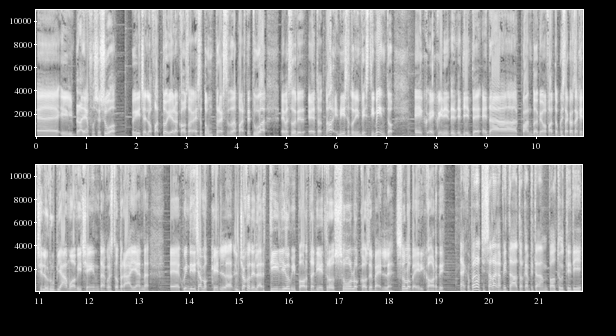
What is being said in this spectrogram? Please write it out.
eh, il Brian fosse suo. Perché dice, l'ho fatto io, la cosa è stato un prestito da parte tua, e mi stato, detto, no, il mio è stato un investimento. E, e quindi, e- niente, è da quando abbiamo fatto questa cosa che ce lo rubiamo a vicenda, questo Brian. Eh, quindi diciamo che il, il gioco dell'artiglio mi porta dietro solo cose belle, solo bei ricordi. Ecco, però ti sarà capitato, capita un po' a tutti di,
